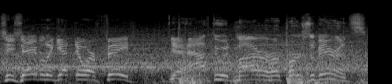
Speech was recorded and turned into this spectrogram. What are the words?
And she's able to get to her feet. You have to admire her perseverance.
